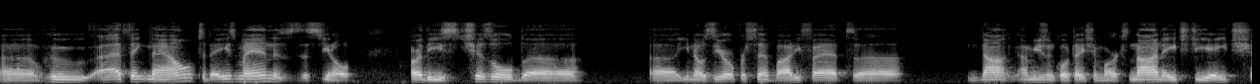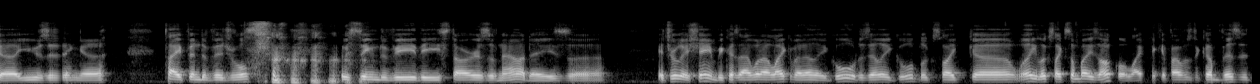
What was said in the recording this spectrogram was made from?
Uh, who I think now today's man is this, you know, are these chiseled, uh, uh, you know, zero percent body fat, uh, non I'm using quotation marks, non HGH uh, using uh, type individuals who seem to be the stars of nowadays. Uh, it's really a shame because I, what I like about Elliot Gould is Elliot Gould looks like, uh, well, he looks like somebody's uncle. Like if I was to come visit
